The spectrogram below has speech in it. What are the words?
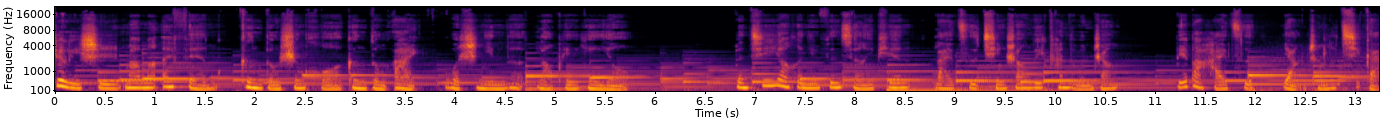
这里是妈妈 FM，更懂生活，更懂爱。我是您的老朋友应由。本期要和您分享一篇来自情商微刊的文章：别把孩子养成了乞丐。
